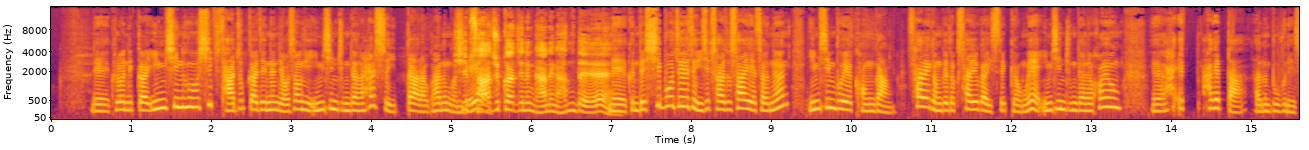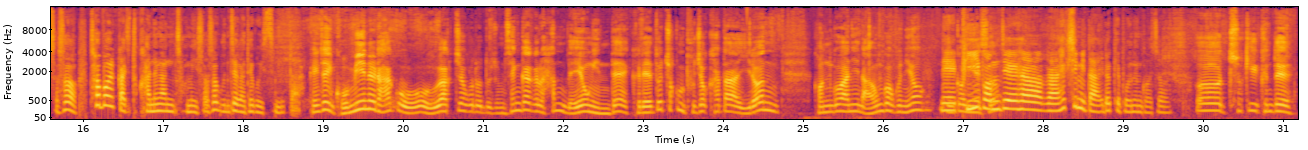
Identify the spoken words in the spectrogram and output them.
네, 그러니까 임신 후 14주까지는 여성이 임신 중단을 할 수 있다라고 하는 건데요. 14주까지는 가능한데. 네, 근데 15주에서 24주 사이에서는 임신부의 건강, 사회 경제적 사유가 있을 경우에 임신 중단을 허용하겠다라는 부분에 있어서 처벌까지도 가능한 점이 있어서 문제가 되고 있습니다. 굉장히 고민을 하고 의학적으로도 좀 생각을 한 내용인데 그래도 조금 부족하다 이런 권고안이 나온 거군요. 네, 비범죄화가 핵심이다 이렇게 보는 거죠. 어, 저기 근데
